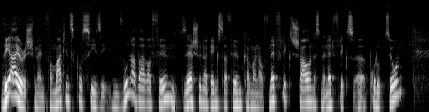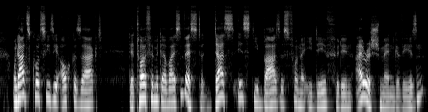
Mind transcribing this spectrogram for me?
The Irishman von Martin Scorsese. Ein wunderbarer Film, ein sehr schöner Gangsterfilm, kann man auf Netflix schauen, ist eine Netflix-Produktion. Äh, und da hat Scorsese auch gesagt, der Teufel mit der weißen Weste, das ist die Basis von der Idee für den Irishman gewesen.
